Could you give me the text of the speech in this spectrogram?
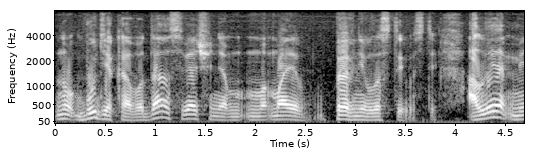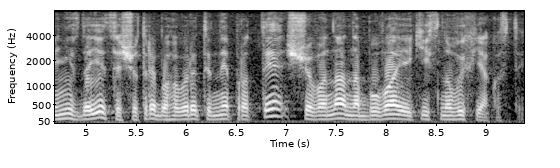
Ну, будь-яка вода освячення має певні властивості. Але мені здається, що треба говорити не про те, що вона набуває якихось нових якостей.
